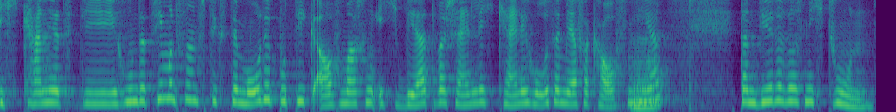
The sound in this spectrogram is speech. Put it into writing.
ich kann jetzt die 157. Modeboutique aufmachen, ich werde wahrscheinlich keine Hose mehr verkaufen mhm. hier, dann wird er das nicht tun.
